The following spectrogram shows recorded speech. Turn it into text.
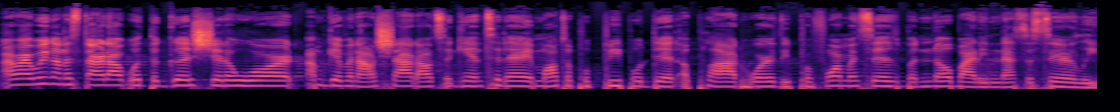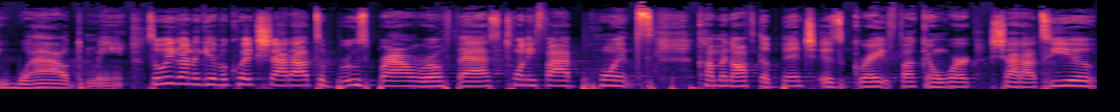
All right, we're going to start out with the Good Shit Award. I'm giving out shout outs again today. Multiple people did applaud worthy performances, but nobody necessarily wowed me. So we're going to give a quick shout out to Bruce Brown real fast. 25 points coming off the bench is great fucking work. Shout out to you.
